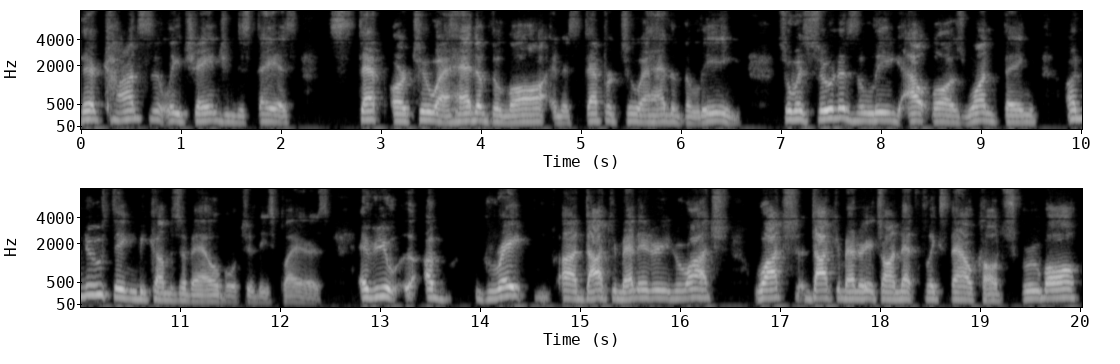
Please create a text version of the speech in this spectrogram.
They're constantly changing to stay a step or two ahead of the law and a step or two ahead of the league. So as soon as the league outlaws one thing, a new thing becomes available to these players. If you a great uh, documentary to watch, watch documentary. It's on Netflix now called Screwball.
